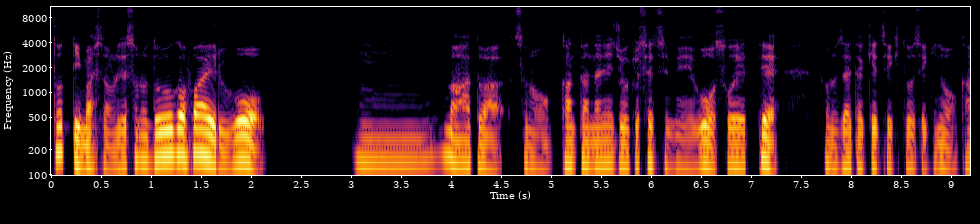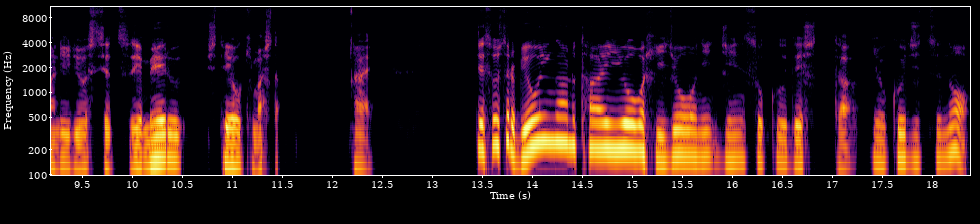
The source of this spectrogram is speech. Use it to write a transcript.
撮っていましたので、その動画ファイルを、うん、まあ、あとは、その簡単なね、状況説明を添えて、その在宅血液透析の管理医療施設へメールしておきました。はい。で、そしたら病院側の対応は非常に迅速でした。翌日の、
